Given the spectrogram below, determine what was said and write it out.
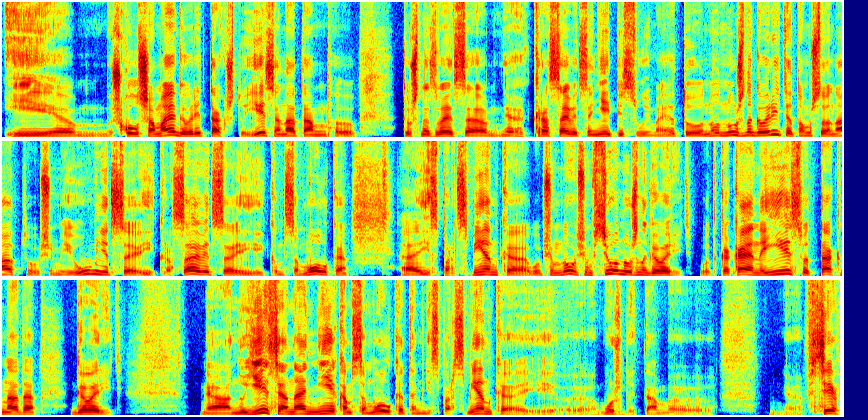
И школа Шамая говорит так, что если она там э, то, что называется красавица неописуемая, то ну, нужно говорить о том, что она, в общем, и умница, и красавица, и комсомолка, и спортсменка. В общем, ну, в общем, все нужно говорить. Вот какая она есть, вот так надо говорить. А, но если она не комсомолка, там, не спортсменка, и, э, может быть, там э, э, все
